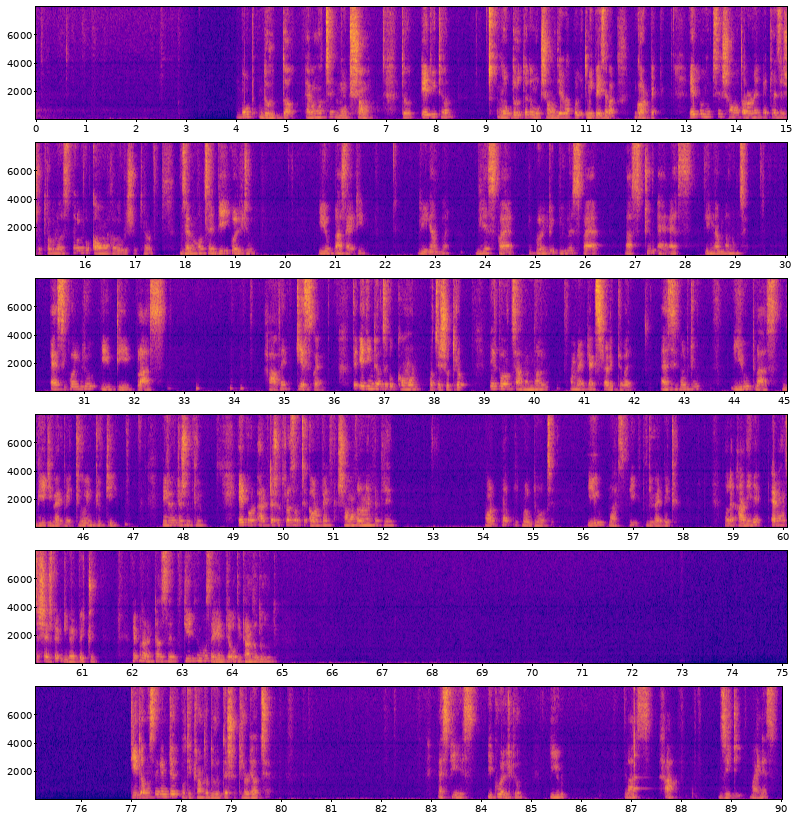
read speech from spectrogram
মোট দূরত্ব এবং হচ্ছে মোট সময়। তো এই দুইটা মোট দূরত্বকে মোট সময় দিয়ে ভাগ করলে তুমি পেয়ে যাবা গড় বেগ। এরপর হচ্ছে সমতরণের ক্ষেত্রে যে সূত্রগুলো আছে, এগুলো খুব কমন হবে ওই সূত্র। যেমন হচ্ছে V equal to U plus IT দুই number V square equal to U square plus two S তিন নাম্বার হচ্ছে S equal to UT plus half A T square তো এই তিনটা হচ্ছে খুব কমন হচ্ছে সূত্র। এরপর চার নম্বর আমরা একটা এক্সট্রা লিখতে পারি। S equal to U plus V divide by two into T এরও একটা সূত্র। এরপর আরেকটা সূত্র হচ্ছে গড়বেগ সমাকলনের ক্ষেত্রে। গড়বেগ ইকুয়াল টু হচ্ছে U plus V divide by two তাহলে আদি বেগ এবং হচ্ছে শেষ বেগ ডিভাইড বাই টু এরপর আরেকটা আছে তৃতীয় সেকেন্ডে অতিক্রান্ত দূরত্ব তৃতীয় সেকেন্ডে অতিক্রান্ত দূরত্বের সূত্রটি হচ্ছে ST is equal to U plus half GT minus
